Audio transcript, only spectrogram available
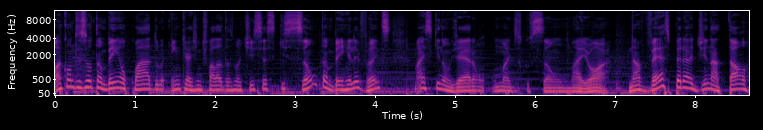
Aconteceu também é o quadro em que a gente fala das notícias que são também relevantes, mas que não geram uma discussão maior. Na véspera de Natal,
